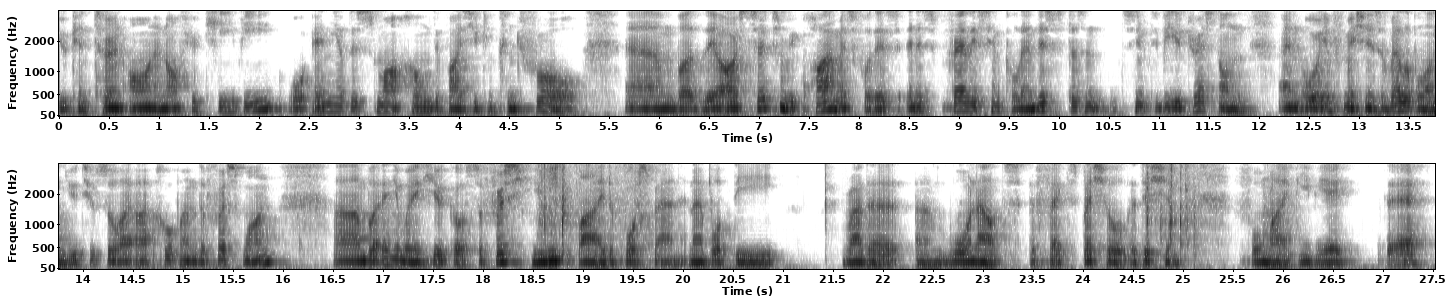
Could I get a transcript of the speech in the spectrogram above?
you can turn on and off your TV or any of the smart home device you can control. Um, but there are certain requirements for this, and it's fairly simple. And this doesn't seem to be addressed on and or information is available on YouTube. So I, I hope I'm the first one. Um, but anyway, here it goes. So first, you need to buy the Force Band, and I bought the rather um, worn out effect special edition for my BB-8 there.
